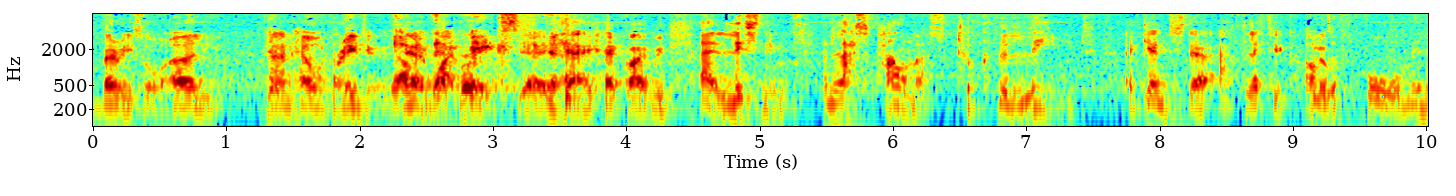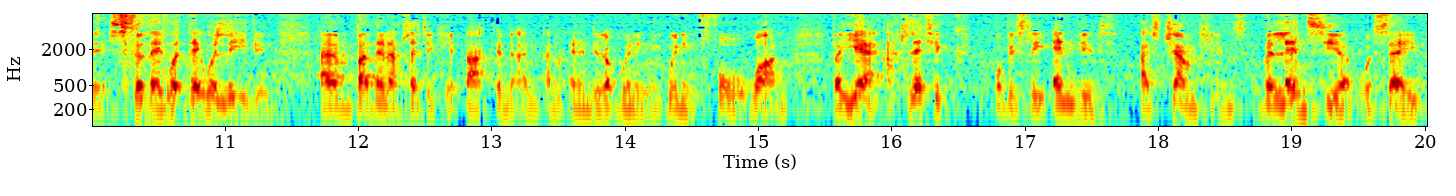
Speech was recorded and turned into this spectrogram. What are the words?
very sort of early handheld radios, Yeah, I mean, quite big, yeah, yeah. yeah, yeah, quite big, uh, listening. And Las Palmas took the lead against uh, Athletic Club. After four minutes, So they were they were leading, um, but then Athletic hit back and, and, and ended up winning winning four one. But yeah, Athletic obviously ended as champions. Valencia were saved,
